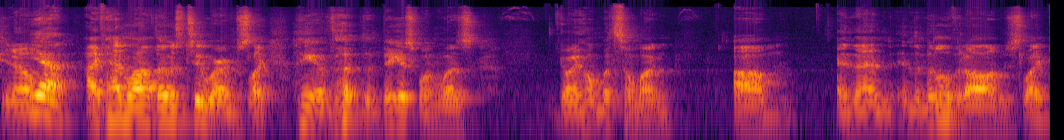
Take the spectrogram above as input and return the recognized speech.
you know, Yeah. I've had a lot of those too, where I'm just like, you know, the, the biggest one was going home with someone, um, and then in the middle of it all, I'm just like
